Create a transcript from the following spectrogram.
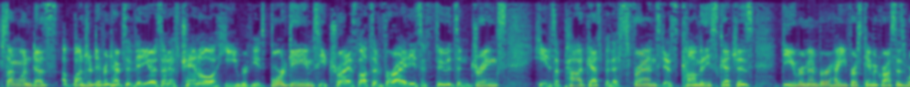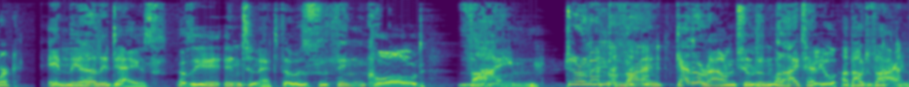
Sungwon does a bunch of different types of videos on his channel. He reviews board games, he tries lots of varieties of foods and drinks, he does a podcast with his friends, he does comedy sketches. Do you remember how you first came across his work? In the early days of the internet, there was a thing called Vine. Do you remember Vine? Gather round, children, while I tell you about Vine.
